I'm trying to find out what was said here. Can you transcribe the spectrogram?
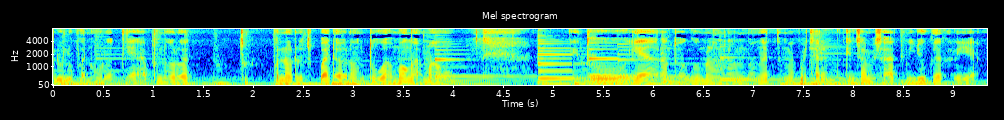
dulu penurut ya penurut penurut pada orang tua mau nggak mau itu ya orang tua gue melarang banget namanya pacaran mungkin sampai saat ini juga kali ya.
